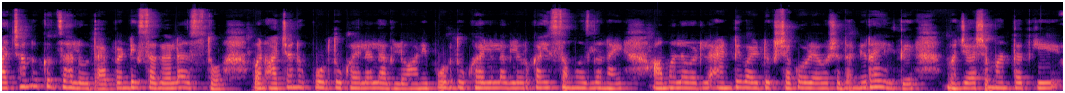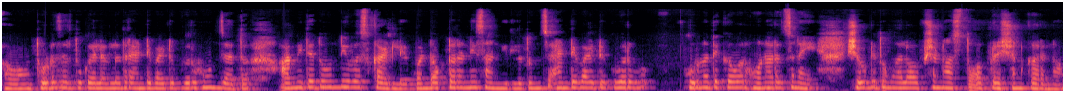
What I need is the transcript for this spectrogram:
अचानकच झालं होतं. अपेंडिक्स सगळ्याला असतो. पण अचानक पोट दुखायला लागलं आणि पोट दुखायला लागल्यावर काहीच समजलं नाही. आम्हाला वाटलं अँटीबायोटिक्सच्या गोळ्या औषधांनी राहील ते. म्हणजे असे म्हणतात की थोडं जर दुखायला लागलं तर अँटीबायोटिकवर होऊन जातं. आम्ही ते दोन दिवस काढले पण डॉक्टरांनी सांगितलं तुमचं अँटीबायोटिकवर पूर्ण ते कवर होणारच नाही. शेवटी तुम्हाला ऑप्शन असतो ऑपरेशन करणं.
